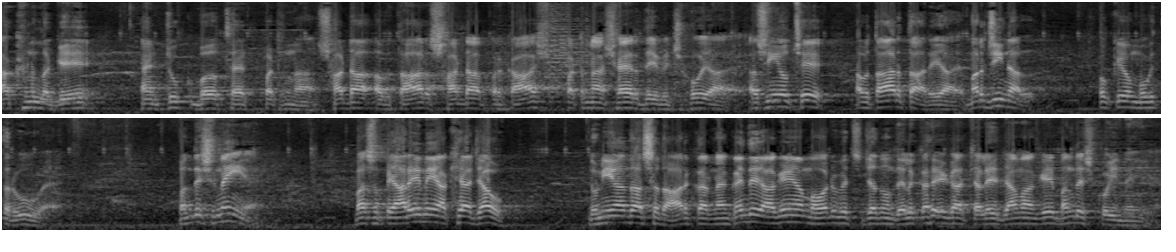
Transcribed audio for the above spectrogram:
ਆਖਣ ਲੱਗੇ and took birth at Patna. ਸਾਡਾ ਅਵਤਾਰ, ਸਾਡਾ ਪ੍ਰਕਾਸ਼ ਪਟਨਾ ਸ਼ਹਿਰ ਦੇ ਵਿੱਚ ਹੋਇਆ ਹੈ। ਅਸੀਂ ਉੱਥੇ ਅਵਤਾਰ ਧਾਰਿਆ ਹੈ। ਮਰਜ਼ੀ ਨਾਲ ਉਹ ਕਿ ਉਹ ਮੁਕਤ ਰੂਹ ਹੈ? ਬੰਦਿਸ਼ ਨਹੀਂ ਹੈ। ਬਸ ਪਿਆਰੇ ਨੇ ਆਖਿਆ, ਜਾਓ, ਦੁਨੀਆ ਦਾ ਸੁਧਾਰ ਕਰਨਾ ਕਹਿੰਦੇ, ਆ ਗਏ ਆ ਮੌਜ ਵਿੱਚ, ਜਦੋਂ ਦਿਲ ਕਰੇਗਾ, ਚਲੇ ਜਾਵਾਂਗੇ। ਬੰਦਿਸ਼ ਕੋਈ ਨਹੀਂ ਹੈ।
